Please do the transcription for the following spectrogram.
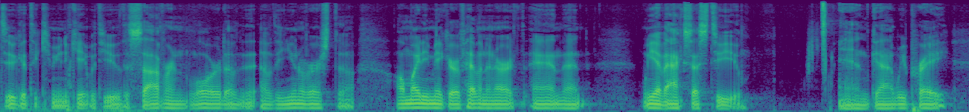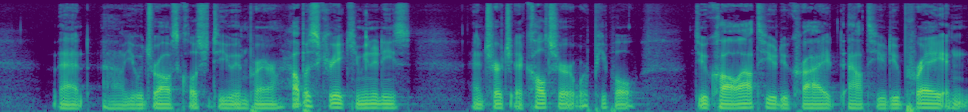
do get to communicate with you, the sovereign Lord of the, of the universe, the Almighty Maker of heaven and earth, and that we have access to you. And God, we pray that uh, you would draw us closer to you in prayer. Help us create communities and church, a culture where people do call out to you, do cry out to you, do pray, and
